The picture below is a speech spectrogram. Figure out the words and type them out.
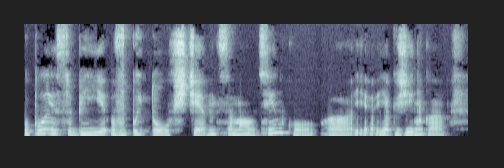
Купує собі вбиту вщен самооцінку, як жінка Е,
